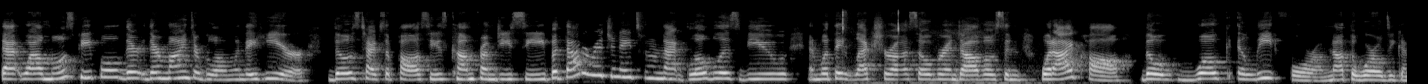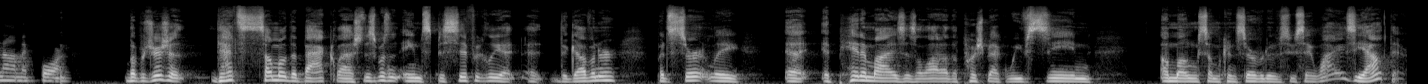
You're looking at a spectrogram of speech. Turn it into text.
that while most people their their minds are blown when they hear those types of policies come from DC, but that originates from that globalist view and what they lecture us over in Davos and what I call the woke elite forum, not the world Economic Forum. But Patricia, that's some of the backlash. This wasn't aimed specifically at, at the governor, but certainly uh, epitomizes a lot of the pushback we've seen among some conservatives who say, "Why is he out there?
